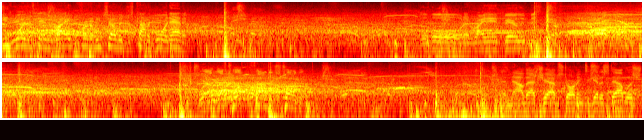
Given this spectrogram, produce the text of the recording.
These boys are standing right in front of each other, just kind of going at it. Oh, that right hand barely missed there. Yeah, left hook found its target. And now that jab starting to get established.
